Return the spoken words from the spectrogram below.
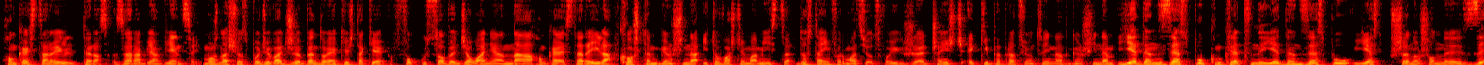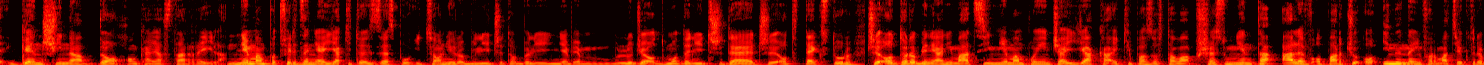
Honkai Star Rail teraz zarabia więcej. Można się spodziewać, że będą jakieś takie fokusowe działania na Honkai Star Raila kosztem Genshina i to właśnie ma miejsce. Dostaję informację od swoich, że część ekipy pracującej nad Genshinem, jeden zespół, konkretny jeden zespół jest przenoszony z Genshina do Honkai Star Raila. Nie mam potwierdzenia, jaki to jest zespół i co oni robili, czy to byli, nie wiem, ludzie od modeli 3D, czy od tekstur, czy od robienia animacji. Nie mam pojęcia, jaka ekipa została przesunięta, ale w oparciu o inne informacje, które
